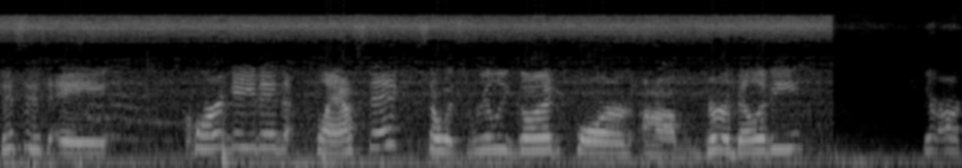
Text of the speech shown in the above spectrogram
This is a corrugated plastic so it's really good for um, durability. There are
